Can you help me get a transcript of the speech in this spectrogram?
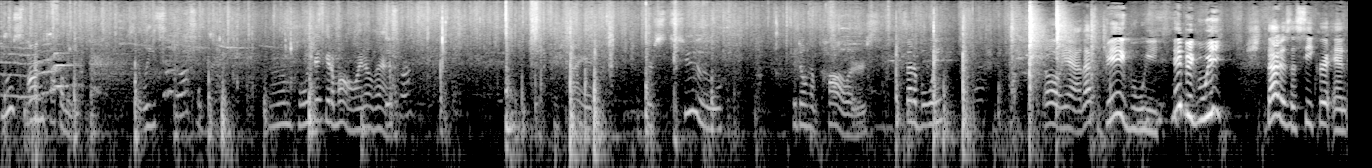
Who's on top of me? Sillies. Um, we didn't get them all, I know that. This one? Try it. They don't have collars. Is that a boy? Oh yeah, that's big boy. Hey, big boy. That is a secret and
